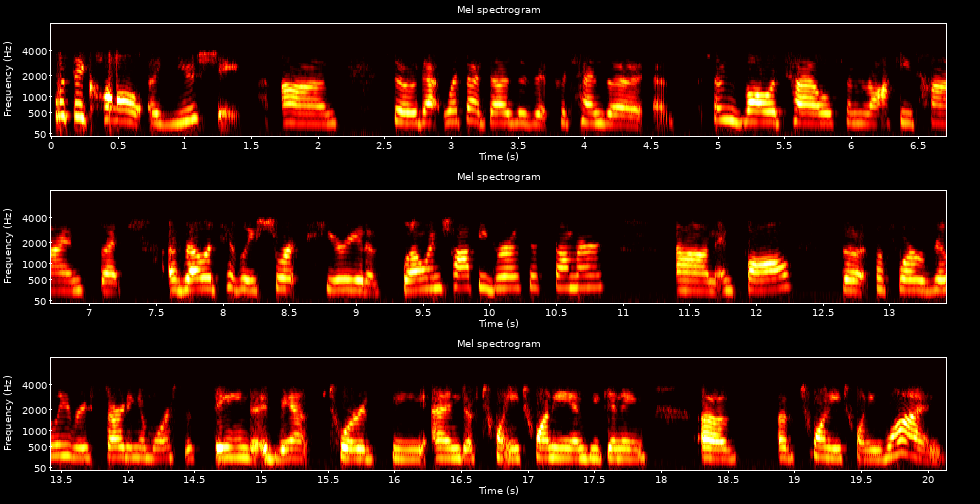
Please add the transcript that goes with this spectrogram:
what they call a U shape. Um, so that what that does is it pretends a, a some volatile, some rocky times, but a relatively short period of slow and choppy growth this summer um, and fall the, before really restarting a more sustained advance towards the end of 2020 and beginning of, of 2021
